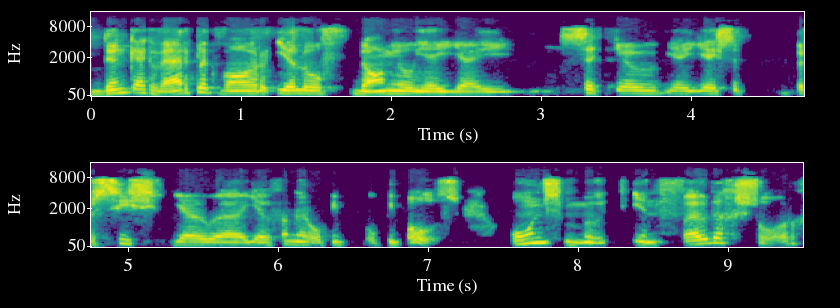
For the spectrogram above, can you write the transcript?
dink ek werklik waar Elof Daniel jy jy sit jou jy jy sit presies jou uh, jou vinger op die op die pols. Ons moet eenvoudig sorg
